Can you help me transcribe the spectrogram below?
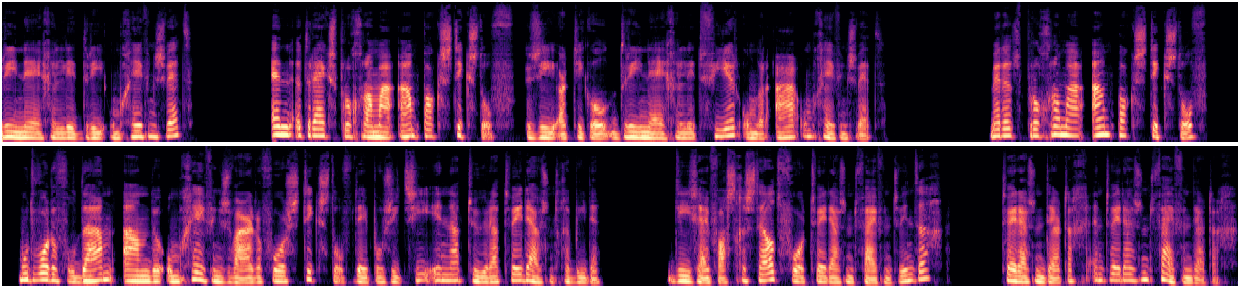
3.9 lid 3 Omgevingswet, en het Rijksprogramma Aanpak Stikstof, zie artikel 3.9 lid 4 onder A Omgevingswet. Met het programma Aanpak Stikstof moet worden voldaan aan de omgevingswaarden voor stikstofdepositie in Natura 2000 gebieden. Die zijn vastgesteld voor 2025, 2030 en 2035.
